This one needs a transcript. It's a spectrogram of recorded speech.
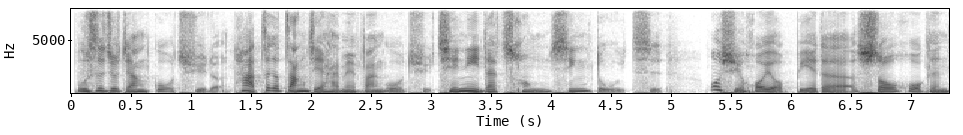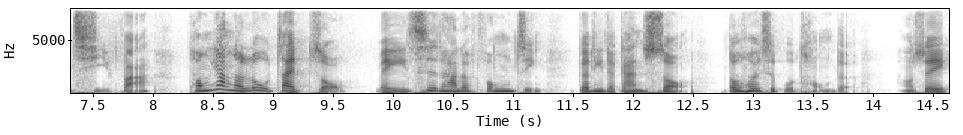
不是就这样过去了，它这个章节还没翻过去，请你再重新读一次。或许会有别的收获跟启发。同样的路在走，每一次它的风景跟你的感受都会是不同的。好，所以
